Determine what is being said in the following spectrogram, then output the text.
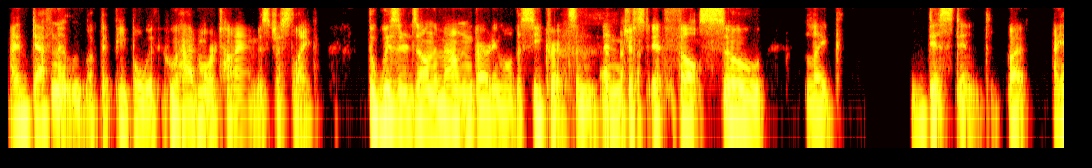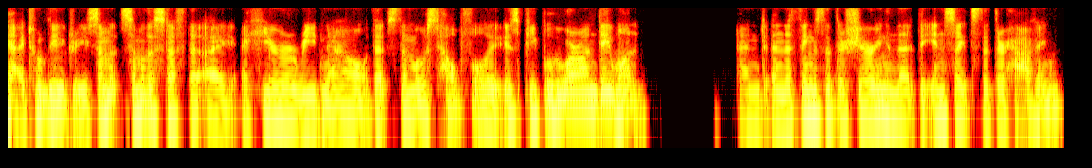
i definitely looked at people with who had more time as just like the wizards on the mountain guarding all the secrets and and just it felt so like distant but yeah i totally agree. Some some of the stuff that i i hear or read now that's the most helpful is people who are on day one. And and the things that they're sharing and the the insights that they're having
